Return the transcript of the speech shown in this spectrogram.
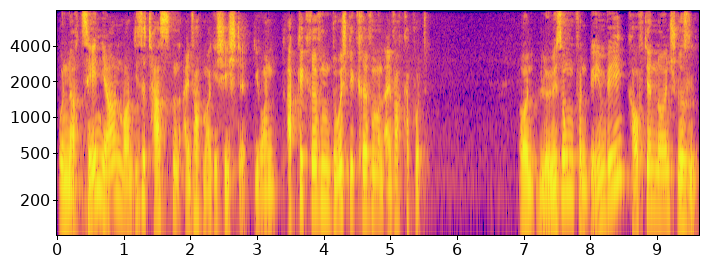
Und nach zehn Jahren waren diese Tasten einfach mal Geschichte. Die waren abgegriffen, durchgegriffen und einfach kaputt. Und Lösung von BMW, kauft dir einen neuen Schlüssel.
